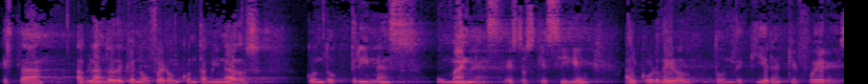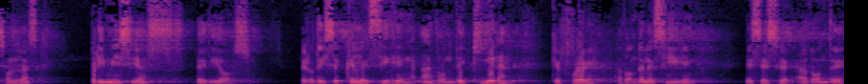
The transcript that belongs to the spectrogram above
Está hablando de que no fueron contaminados con doctrinas humanas, estos que siguen al Cordero donde quiera que fuere, son las primicias de Dios. Pero dice que le siguen a donde quiera que fuere. ¿A dónde le siguen? Es ese a donde,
